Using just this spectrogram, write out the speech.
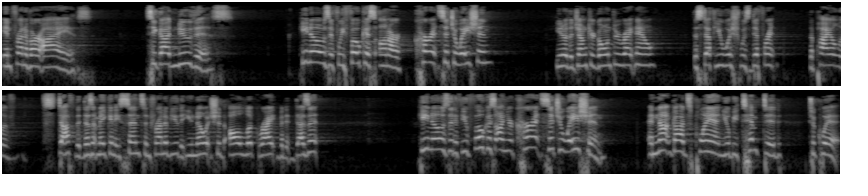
in front of our eyes. See, God knew this. He knows if we focus on our current situation, you know, the junk you're going through right now, the stuff you wish was different, the pile of stuff that doesn't make any sense in front of you that you know it should all look right, but it doesn't. He knows that if you focus on your current situation and not God's plan, you'll be tempted to quit.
